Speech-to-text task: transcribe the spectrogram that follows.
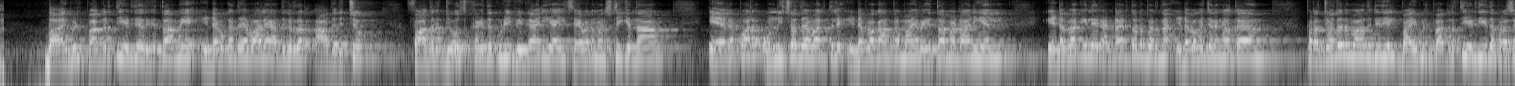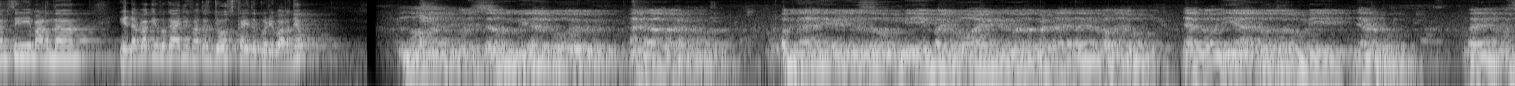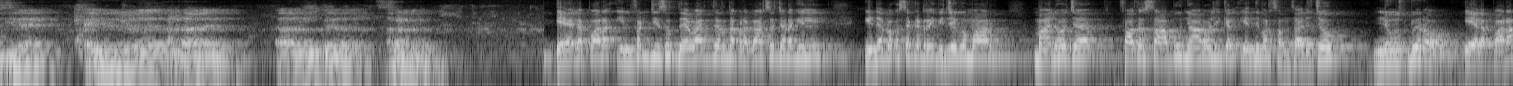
ബൈബിൾ പകർത്തി എഴുതിയ തീർത്ഥാമയെ ഇടവക ദേവാലയ അധികൃതർ ആദരിച്ചു. ഫാദർ ജോസ് കൈതക്കുടി വികാരിയായി സേവനമനുഷ്ഠിക്കുന്ന ഏലപ്പാറ ഉണ്ണീശോ ദേവാലയത്തിലെ ഇടവക അംഗമായ റീത്ത മഡാനിയൽ ഇടവകയിലെ രണ്ടായിരത്തോളം വരുന്ന ഇടവക ജനങ്ങൾക്ക് പ്രചോദനമാകുന്ന രീതിയിൽ ബൈബിൾ പകർത്തി എഴുതിയത് പ്രശംസനീയമാണെന്ന് ഇടവക വികാരി ഫാദർ ജോസ് കൈതക്കുടി പറഞ്ഞു. എന്നാലും ഒരു ചെറു വിരൽ പോലും നൽകാത്തവരാണ് നമ്മൾ. അപ്പൊ ഞാൻ ഈ കഴിഞ്ഞ ദിവസവും ഈ ബൈബിളുമായിട്ട് ബന്ധപ്പെട്ട് എന്നോട് പറഞ്ഞപ്പോൾ ഞാൻ വലിയ അനുഭവത്തോടു കൂടി ഞാനോട് പോയി മസീലെ കൈവിരലുകൾ കണ്ടാൽ ഏലപ്പാറ ഇൻഫന്റ് ജീസസ് ദേവാലയത്തിൽ നടന്ന പ്രകാശ ചടങ്ങിൽ ഇടവക സെക്രട്ടറി വിജയകുമാർ മനോജ് ഫാദർ സാബു ഞാറോലിക്കൽ എന്നിവർ സംസാരിച്ചു. News bureau Elappara.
